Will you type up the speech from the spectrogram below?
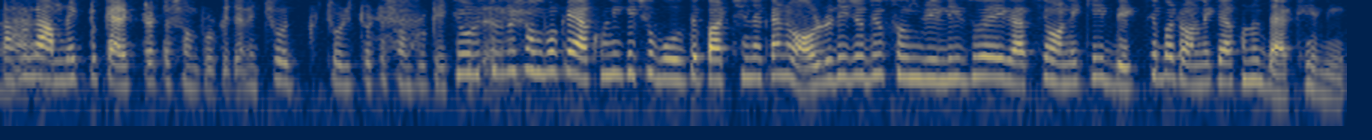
তাহলে। আমরা একটু ক্যারেক্টারটা সম্পর্কে জানি চরিত্র- চরিত্রটা সম্পর্কে চরিত্রটা সম্পর্কে এখনই কিছু বলতে পারছি না কেন? অলরেডি যদিও ফিল্ম রিলিজ হয়ে গেছে অনেকেই দেখছে বাট অনেকে এখনও দেখেনি।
